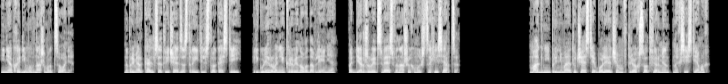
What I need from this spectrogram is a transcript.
и необходимы в нашем рационе. Например, кальций отвечает за строительство костей, регулирование кровяного давления, поддерживает связь в наших мышцах и сердце. Магний принимает участие более чем в 300 ферментных системах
